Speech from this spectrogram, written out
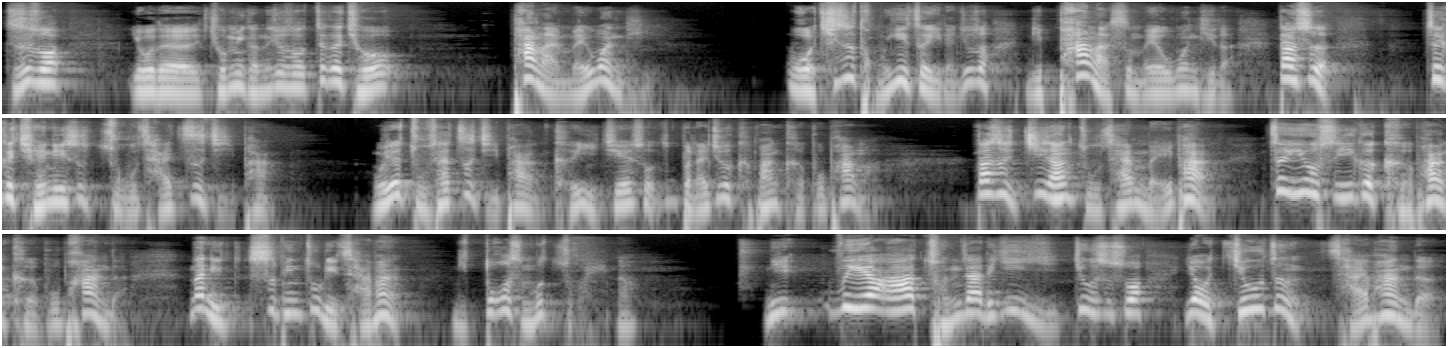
只是说有的球迷可能就说这个球判了没问题。我其实同意这一点，就是说你判了是没有问题的，但是这个前提是主裁自己判。我觉得主裁自己判可以接受，这本来就是可判可不判嘛。但是既然主裁没判，这又是一个可判可不判的，那你视频助理裁判你多什么嘴呢？你 VAR 存在的意义就是说要纠正裁判的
